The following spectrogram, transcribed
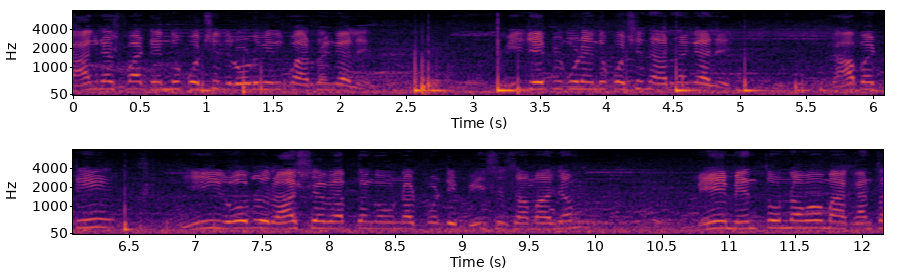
కాంగ్రెస్ పార్టీ ఎందుకు వచ్చింది రోడ్డు మీదకు అర్థం కాలే. బీజేపీ కూడా ఎందుకు వచ్చింది అర్థం కాలే. కాబట్టి ఈరోజు రాష్ట్ర వ్యాప్తంగా ఉన్నటువంటి బీసీ సమాజం మేము ఎంత ఉన్నామో మాకు అంత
